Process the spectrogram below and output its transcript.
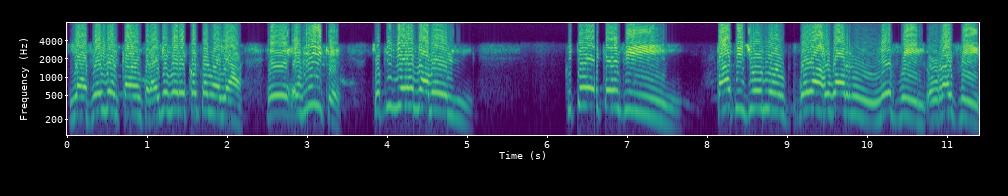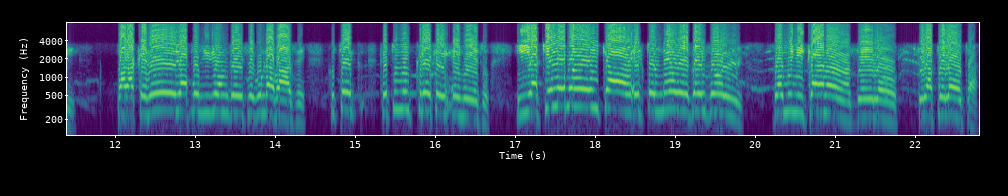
y a Sergio Alcántara. Ellos se recortan allá. Eh, Enrique, yo quisiera saber, ¿qué ustedes creen si Tati Junior pueda jugar left field o right field para que dé la posición de segunda base? ¿Qué, usted, qué tú crees que en eso? ¿Y a quién le va a dedicar el torneo de béisbol dominicano de, lo, de la pelota?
